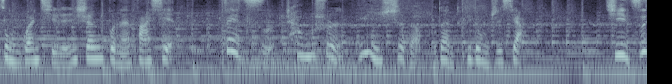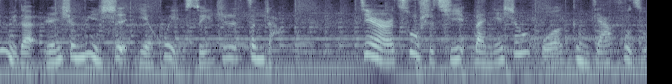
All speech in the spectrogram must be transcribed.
纵观其人生，不难发现，在此昌顺运势的不断推动之下，其子女的人生运势也会随之增长，进而促使其晚年生活更加富足。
